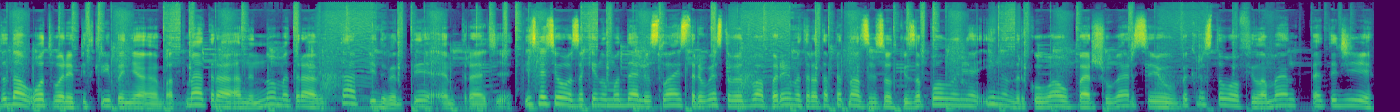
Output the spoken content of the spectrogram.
додав отвори під кріплення ватметра, анинометра та під гвинти М3. Після цього закинув модель у слайсер, виставив два периметра та 15% заповнення і надрукував першу версію, використовував філамент PTG.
